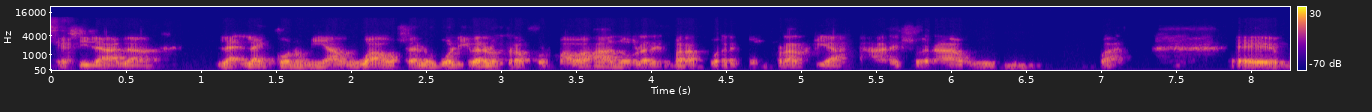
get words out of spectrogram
que si la, la, la, economía, wow, o sea, los bolívares los transformabas a dólares para poder comprar, viajar, eso era, bueno, eh,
